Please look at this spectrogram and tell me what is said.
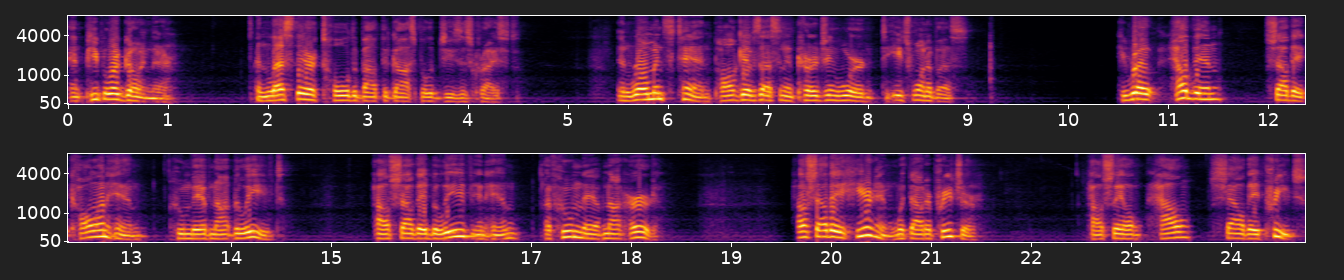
and people are going there unless they are told about the gospel of Jesus Christ. In Romans 10, Paul gives us an encouraging word to each one of us. He wrote, How then shall they call on him whom they have not believed? How shall they believe in him of whom they have not heard? How shall they hear him without a preacher? How shall, how shall they preach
